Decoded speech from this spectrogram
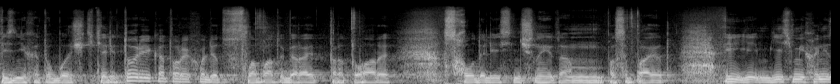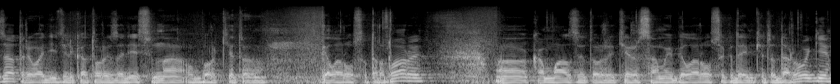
Из них это уборщики территории, которые ходят в слобод, убирают тротуары, сходы лестничные там посыпают. И есть механизаторы, водители, которые задействованы на уборке. Это белорусы тротуары, а, КАМАЗы тоже те же самые белорусы, когда им какие-то дороги.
